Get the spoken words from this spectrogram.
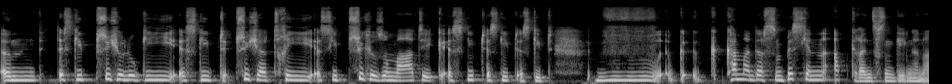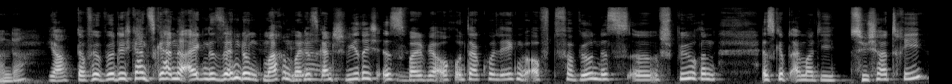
Ähm, es gibt Psychologie, es gibt Psychiatrie, es gibt Psychosomatik, es gibt, es gibt, es gibt. Kann man das ein bisschen abgrenzen gegeneinander? Ja, dafür würde ich ganz gerne eine eigene Sendung machen, weil ja. das ganz schwierig ist, ja. weil wir auch unter Kollegen oft Verwirrendes äh, spüren. Es gibt einmal die Psychiatrie.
